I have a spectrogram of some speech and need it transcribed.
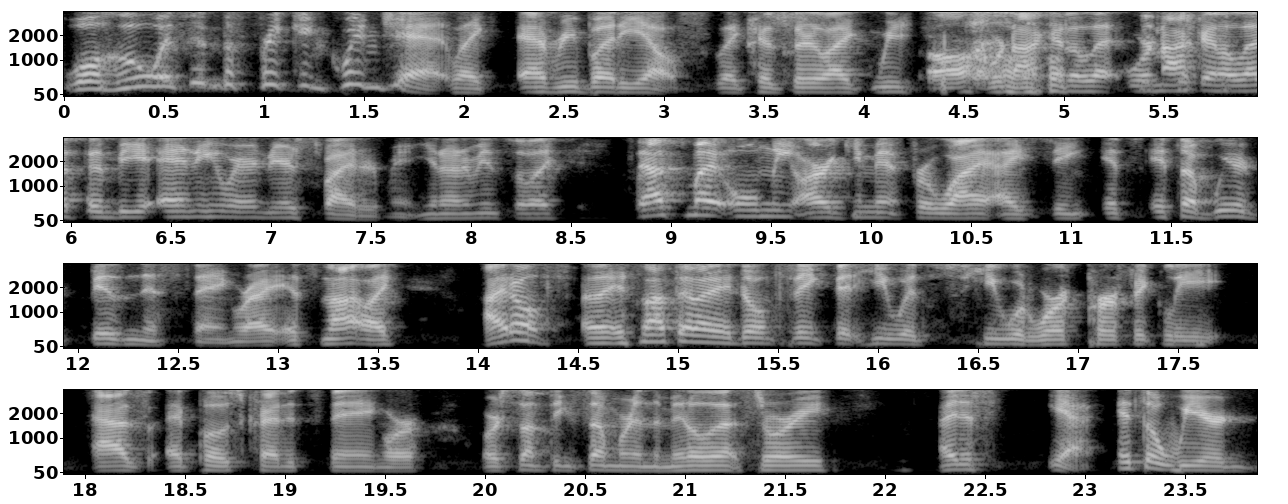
well, who was in the freaking Quinjet? Like everybody else, like because they're like we oh. we're not gonna let we're not gonna let them be anywhere near Spider Man. You know what I mean? So like that's my only argument for why I think it's it's a weird business thing, right? It's not like I don't. Uh, it's not that I don't think that he would he would work perfectly as a post credits thing or or something somewhere in the middle of that story. I just yeah, it's a weird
